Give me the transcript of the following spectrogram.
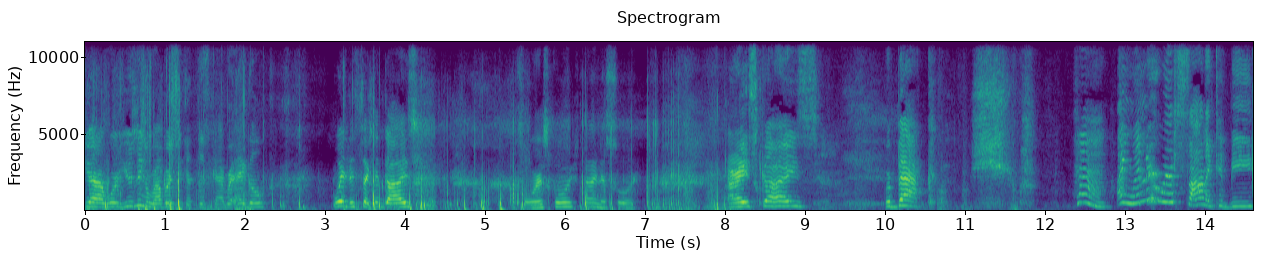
yeah, we're using a rubber to get this camera angle. Wait a second, guys. Forest boy, dinosaur. Alright, guys. We're back. Hmm, I wonder where Sonic could be.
